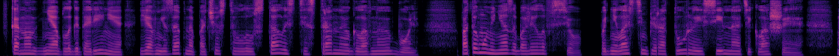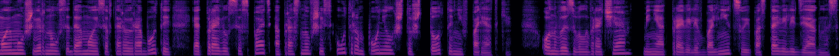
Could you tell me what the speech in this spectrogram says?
В канун Дня Благодарения я внезапно почувствовала усталость и странную головную боль. Потом у меня заболело все: Поднялась температура и сильно отекла шея. Мой муж вернулся домой со второй работы и отправился спать, а проснувшись утром, понял, что что-то не в порядке. Он вызвал врача, меня отправили в больницу и поставили диагноз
